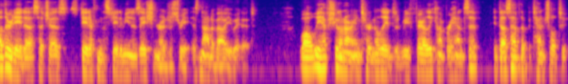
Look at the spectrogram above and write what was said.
Other data, such as data from the state immunization registry, is not evaluated. While we have shown our internal data to be fairly comprehensive, it does have the potential to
